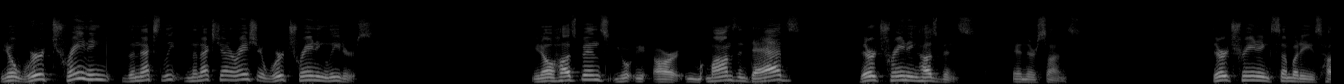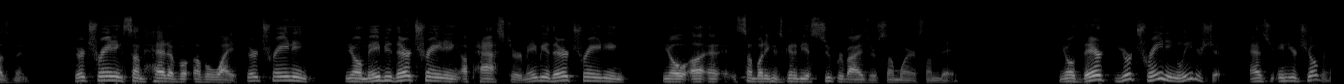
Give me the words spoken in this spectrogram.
you know, we're training the next le- the next generation. We're training leaders. You know, husbands, you are moms and dads, they're training husbands and their sons. They're training somebody's husband. They're training some head of a, of a wife. They're training, you know, maybe they're training a pastor. Maybe they're training, you know, uh, somebody who's going to be a supervisor somewhere someday. You know, they're, you're training leadership as in your children.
